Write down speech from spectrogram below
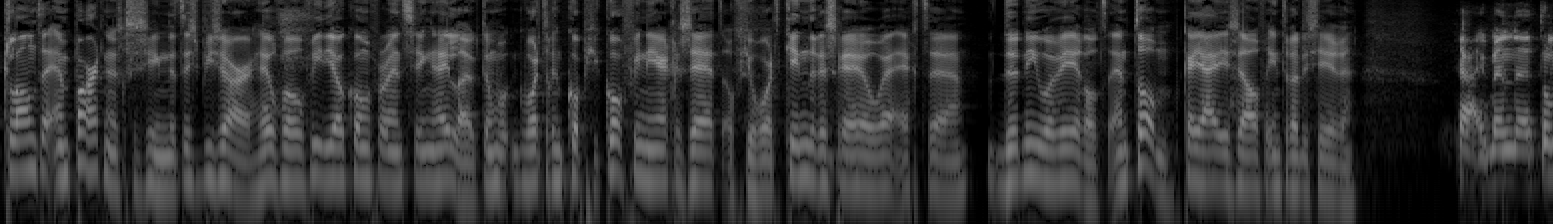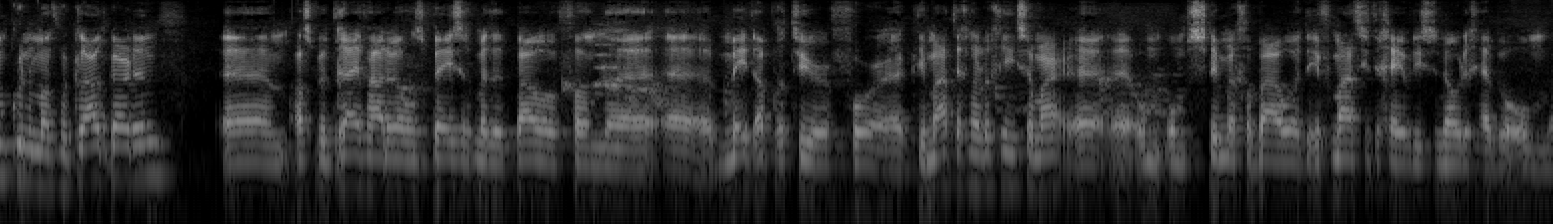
klanten en partners gezien. Dat is bizar. Heel veel videoconferencing, heel leuk. Dan wordt er een kopje koffie neergezet of je hoort kinderen schreeuwen. Echt de nieuwe wereld. En Tom, kan jij jezelf introduceren? Ja, ik ben Tom Koeneman van Cloud Garden. Um, als bedrijf houden we ons bezig met het bouwen van meetapparatuur voor klimaattechnologie, zeg maar. om, om slimme gebouwen de informatie te geven die ze nodig hebben om,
